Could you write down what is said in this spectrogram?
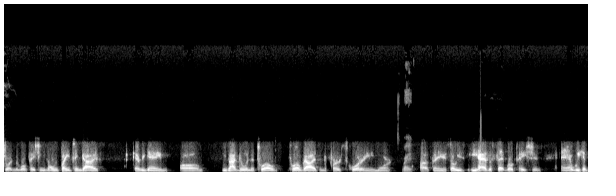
shortened the rotation. He's only playing ten guys every game. Um, he's not doing the 12, 12 guys in the first quarter anymore. Right. Uh, thing. So he's he has a set rotation, and we can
